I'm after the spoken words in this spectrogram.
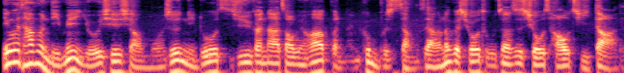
因为他们里面有一些小模，就是你如果仔细去看他的照片的话，他本人根本不是长这样，那个修图真的是修超级大的，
